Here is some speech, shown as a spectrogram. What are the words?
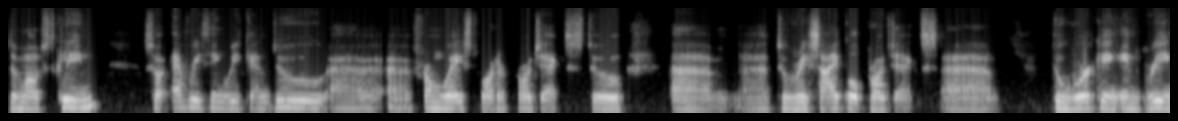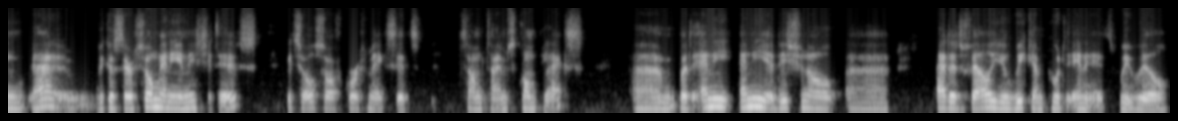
the most clean so everything we can do uh, uh, from wastewater projects to um, uh, to recycle projects to working in green because there are so many initiatives, which also, of course, makes it sometimes complex. Um, but any any additional uh, added value we can put in it, we will.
